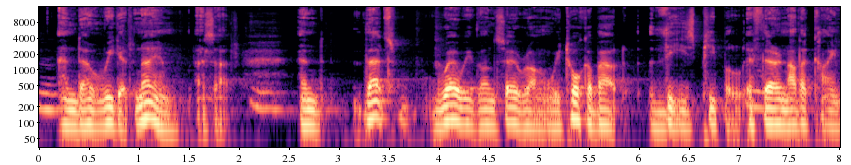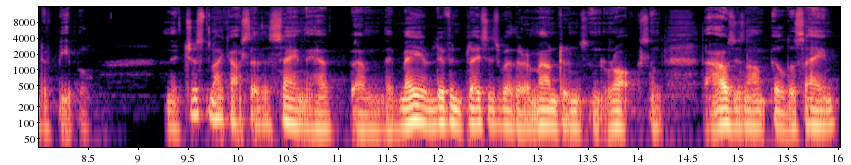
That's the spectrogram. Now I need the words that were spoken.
mm. and uh, we get to know him as such. Mm. And that's where we've gone so wrong. We talk about these people if mm. they're another kind of people. And they're just like us. They're the same. They have um, they may live in places where there are mountains and rocks, and the houses aren't built the same.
